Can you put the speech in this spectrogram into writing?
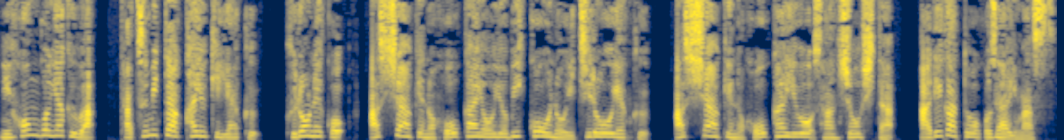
日本語訳は、辰巳田かゆき役、黒猫、アッシャー家の崩壊及び河野一郎役、アッシャー家の崩壊を参照した。ありがとうございます。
